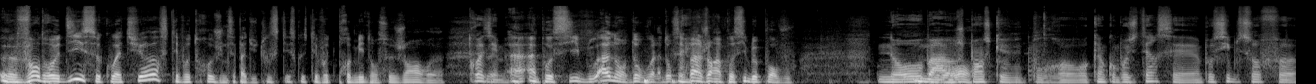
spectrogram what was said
vendredi. Ce quatuor, c'était votre, je ne sais pas du tout, c'était ce que c'était votre premier dans ce genre troisième impossible. Ah non, donc voilà, donc c'est pas un genre impossible pour vous. Non, bah, je pense que pour euh, aucun compositeur, c'est impossible, sauf euh,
